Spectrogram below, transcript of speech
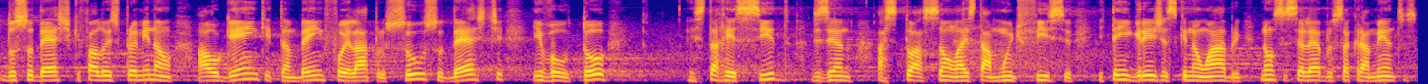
do Sudeste que falou isso para mim, não. Alguém que também foi lá para o Sul, Sudeste e voltou estarrecido, dizendo: a situação lá está muito difícil e tem igrejas que não abrem, não se celebram os sacramentos,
